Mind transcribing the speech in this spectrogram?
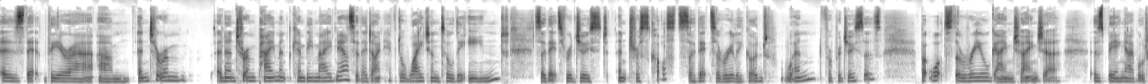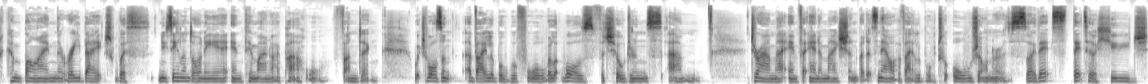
is that there are um, interim an interim payment can be made now, so they don't have to wait until the end. So that's reduced interest costs. So that's a really good win for producers. But what's the real game changer is being able to combine the rebate with New Zealand On Air and Te Mangai Pāho funding, which wasn't available before. Well, it was for children's. Um, drama and for animation, but it's now available to all genres. So that's that's a huge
